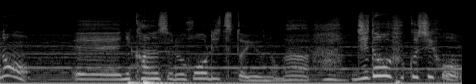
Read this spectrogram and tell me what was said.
の、えー、に関する法律というのが、はい、児童福祉法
